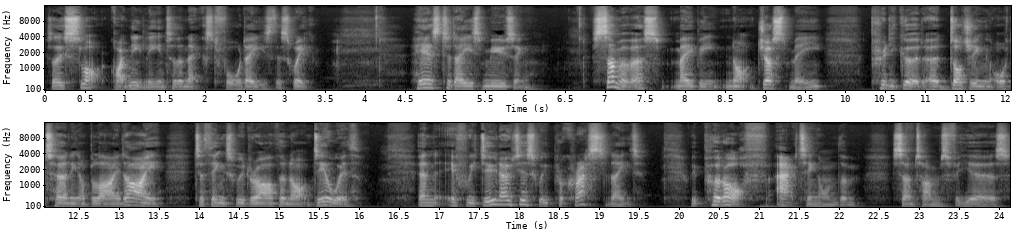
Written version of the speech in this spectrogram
so they slot quite neatly into the next four days this week. Here's today's musing. Some of us, maybe not just me, pretty good at dodging or turning a blind eye to things we'd rather not deal with. And if we do notice, we procrastinate. We put off acting on them, sometimes for years,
